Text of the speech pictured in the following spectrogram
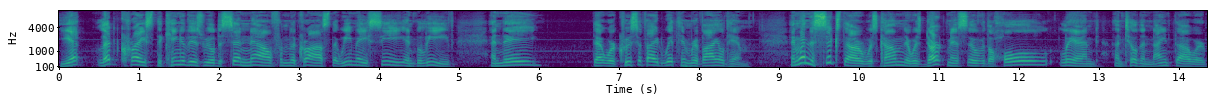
Yet let Christ, the King of Israel, descend now from the cross, that we may see and believe. And they that were crucified with him reviled him. And when the sixth hour was come, there was darkness over the whole land until the ninth hour.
